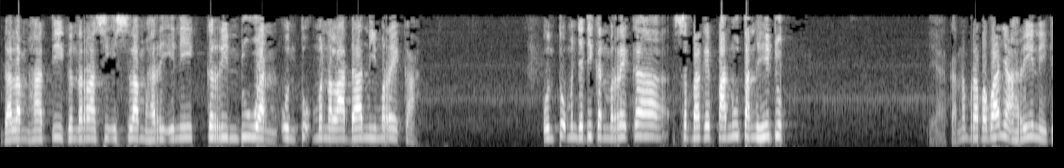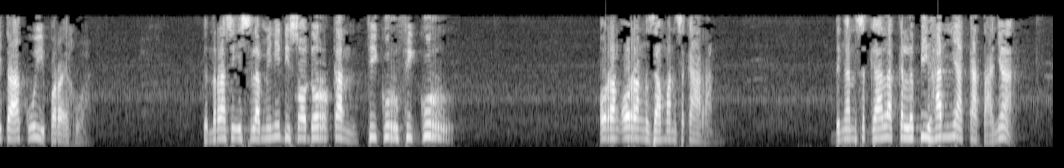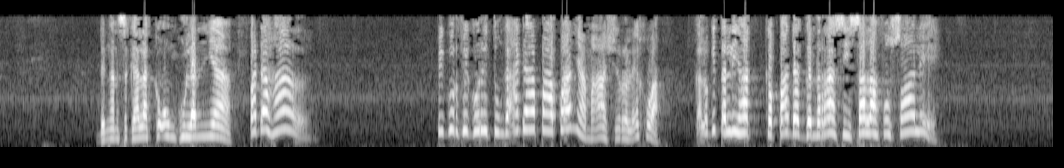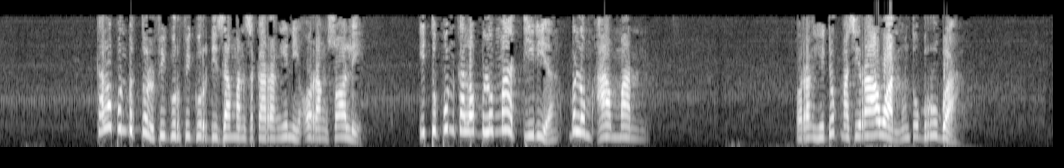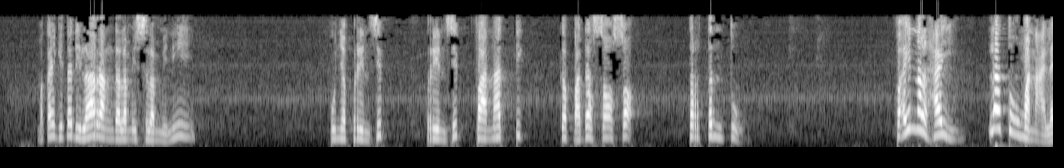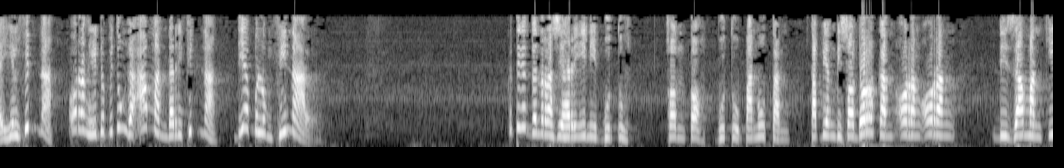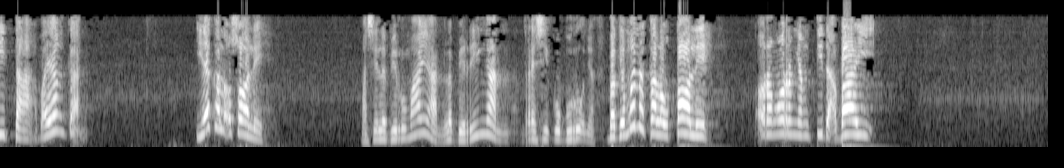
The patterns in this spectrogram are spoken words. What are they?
dalam hati generasi Islam hari ini kerinduan untuk meneladani mereka. Untuk menjadikan mereka sebagai panutan hidup. Ya, karena berapa banyak hari ini kita akui para ikhwah. Generasi Islam ini disodorkan figur-figur orang-orang zaman sekarang. Dengan segala kelebihannya katanya. Dengan segala keunggulannya. Padahal figur-figur itu nggak ada apa-apanya ma'asyirul ikhwah. Kalau kita lihat kepada generasi salafus saleh. Kalaupun betul figur-figur di zaman sekarang ini orang soleh. Itu pun kalau belum mati dia, belum aman, Orang hidup masih rawan untuk berubah. Makanya kita dilarang dalam Islam ini punya prinsip prinsip fanatik kepada sosok tertentu. Fa'inal hayy la tu'man alaihil fitnah. Orang hidup itu nggak aman dari fitnah. Dia belum final. Ketika generasi hari ini butuh contoh, butuh panutan, tapi yang disodorkan orang-orang di zaman kita, bayangkan. Ia kalau soleh, masih lebih lumayan, lebih ringan resiko buruknya. Bagaimana kalau toleh, orang-orang yang tidak baik,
